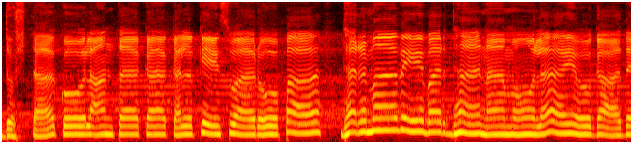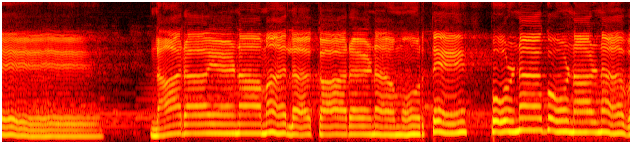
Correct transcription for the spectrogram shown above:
दुष्टकुलान्तककल्किस्वरूप धर्मविवर्धनमूलयुगादे। नारायणामलकारणमूर्ते पूर्णगुणार्णव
